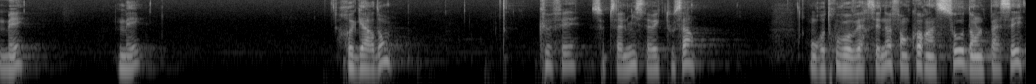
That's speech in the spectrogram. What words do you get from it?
Mais, mais, regardons, que fait ce psalmiste avec tout ça On retrouve au verset 9 encore un saut dans le passé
